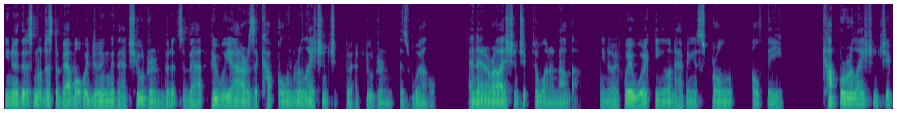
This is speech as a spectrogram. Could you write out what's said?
You know that it's not just about what we're doing with our children, but it's about who we are as a couple in relationship to our children as well, and in our relationship to one another. You know, if we're working on having a strong, healthy couple relationship,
